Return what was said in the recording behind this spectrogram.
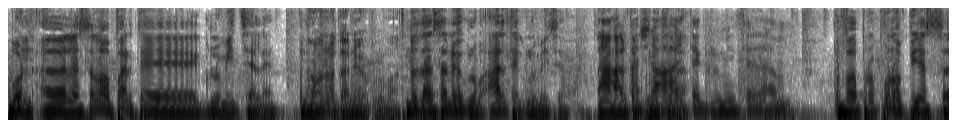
Bun, uh, lăsăm la o parte glumițele. Nu, nu, dar nu e o glumă. Nu, dar asta nu e o glumă, alte glumițe. A, alte Așa, glumițe, alte glumițe, da. Vă propun o piesă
